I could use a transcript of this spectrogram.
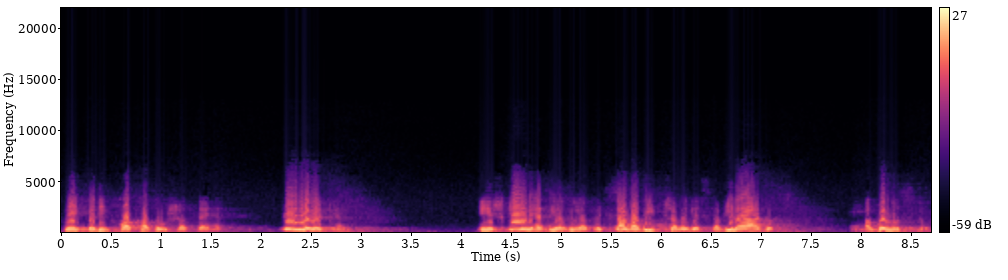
mégpedig hathatósat tehet. Ő örökhet. És kérheti az Urat, hogy szabadítsa meg ezt a világot a gonosztól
